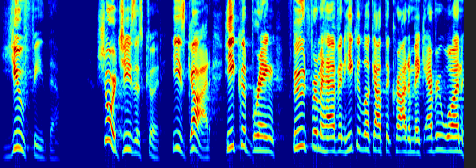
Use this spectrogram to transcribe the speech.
You feed them. Sure, Jesus could. He's God. He could bring food from heaven. He could look out the crowd and make everyone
